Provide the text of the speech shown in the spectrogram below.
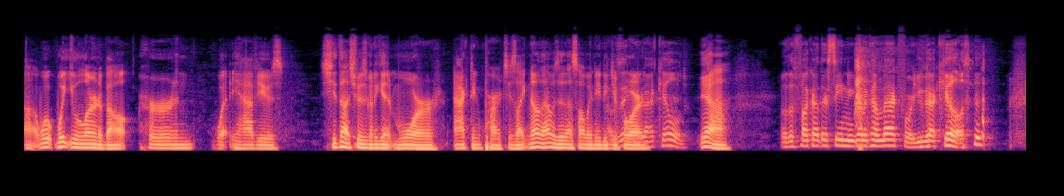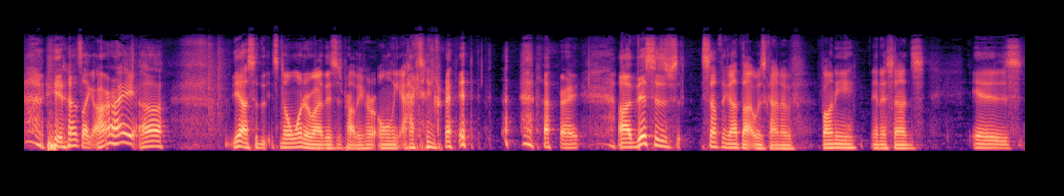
uh, what what you learn about her and what you have you is she thought she was going to get more acting parts. She's like, no, that was it. That's all we needed you for. You got killed. yeah. What the fuck other scene you gonna come back for? You got killed. you know, it's like, all right, uh, yeah. So th- it's no wonder why this is probably her only acting credit. all right, uh, this is something I thought was kind of funny in a sense. Is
